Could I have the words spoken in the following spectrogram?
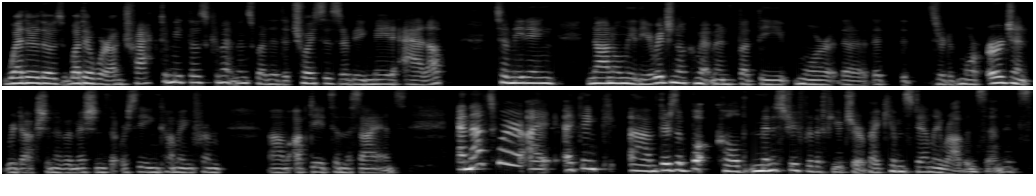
whether those, whether we're on track to meet those commitments, whether the choices are being made add up to meeting not only the original commitment, but the more the, the, the sort of more urgent reduction of emissions that we're seeing coming from um, updates in the science. And that's where I, I think um, there's a book called Ministry for the Future by Kim Stanley Robinson. It's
